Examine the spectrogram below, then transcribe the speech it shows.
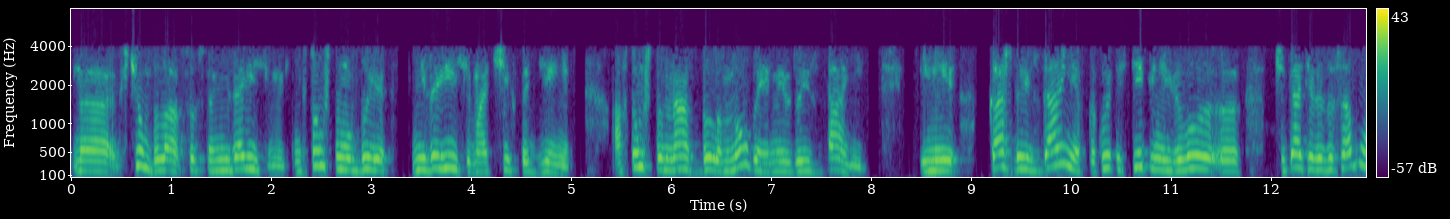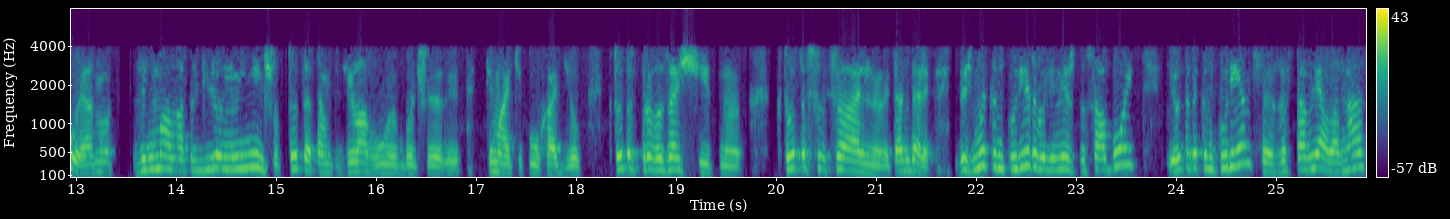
в чем была, собственно, независимость? Не в том, что мы были независимы от чьих-то денег, а в том, что нас было много, я имею в виду изданий. И каждое издание в какой-то степени вело э, читателя за собой. Оно занимало определенную нишу. Кто-то там в деловую больше э, тематику уходил, кто-то в правозащитную, кто-то в социальную и так далее. То есть мы конкурировали между собой, и вот эта конкуренция заставляла нас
